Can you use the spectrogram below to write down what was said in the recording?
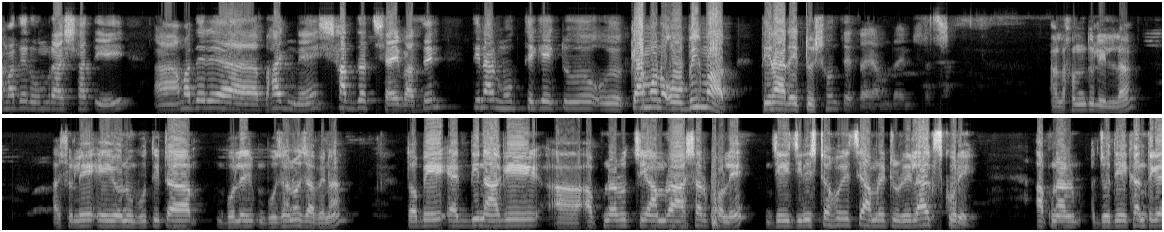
আমাদের উমরার সাথে আমাদের ভাগ্নে সাজ্জাদ সাহেব আছেন। তিনার মুখ থেকে একটু কেমন অভিমত তিনার একটু শুনতে চাই আমরা ইনশাআল্লাহ। আলহামদুলিল্লাহ। আসলে এই অনুভূতিটা বলে বোঝানো যাবে না। তবে একদিন আগে আপনার হচ্ছে আমরা আসার ফলে যে জিনিসটা হয়েছে, আমরা একটু রিল্যাক্স করে আপনার যদি এখান থেকে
